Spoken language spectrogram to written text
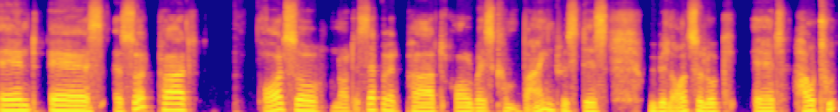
and as a third part, also not a separate part, always combined with this, we will also look at how to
